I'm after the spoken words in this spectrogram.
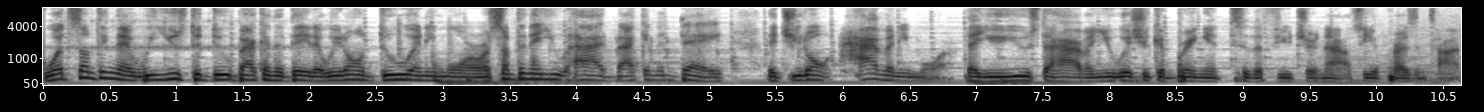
What's something that we used to do back in the day that we don't do anymore, or something that you had back in the day that you don't have anymore that you used to have and you wish you could bring it to the future now, to your present time?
